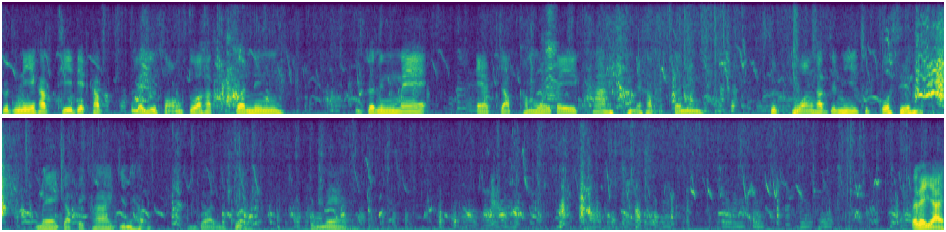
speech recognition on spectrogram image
ชุดนี้ครับทีเด็ดครับเหลืออยู่2ตัวครับ ตัวหนึ่งอีกตัวหนึ่งแม่แอบจับขโมยไปฆ่ากินนะครับ ตัวหนึ่งสุดห่วงครับชุดนี้ชุดโกเซมแม่จับไปฆ่ากินครับสุดยอดจริงๆคุณแม่ไปไหนยาย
